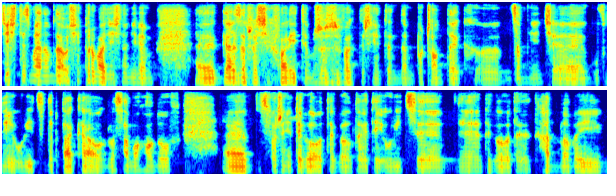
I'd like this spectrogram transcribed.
gdzieś te zmiany udało się prowadzić. No nie wiem, e, Gal zawsze się chwali tym, że, że faktycznie ten, ten początek, e, zamknięcie głównej ulicy do ptaka dla samochodów, e, stworzenie tego, tego, tej, tej ulicy tego, tej handlowej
